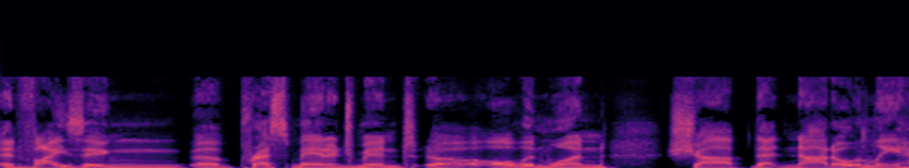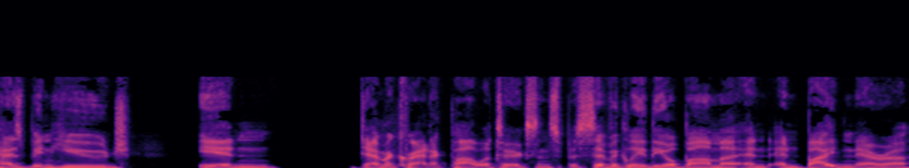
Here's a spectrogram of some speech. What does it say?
advising uh, press management uh, all in one shop that not only has been huge in democratic politics and specifically the Obama and, and Biden era,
